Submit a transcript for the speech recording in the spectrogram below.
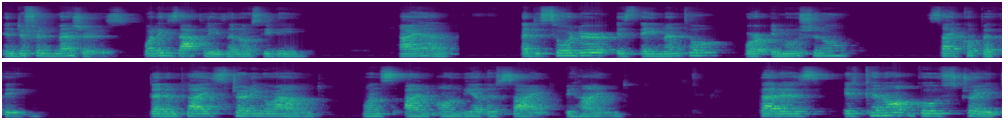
in different measures. What exactly is an OCD? I am. A disorder is a mental or emotional psychopathy that implies turning around once I'm on the other side behind. That is, it cannot go straight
